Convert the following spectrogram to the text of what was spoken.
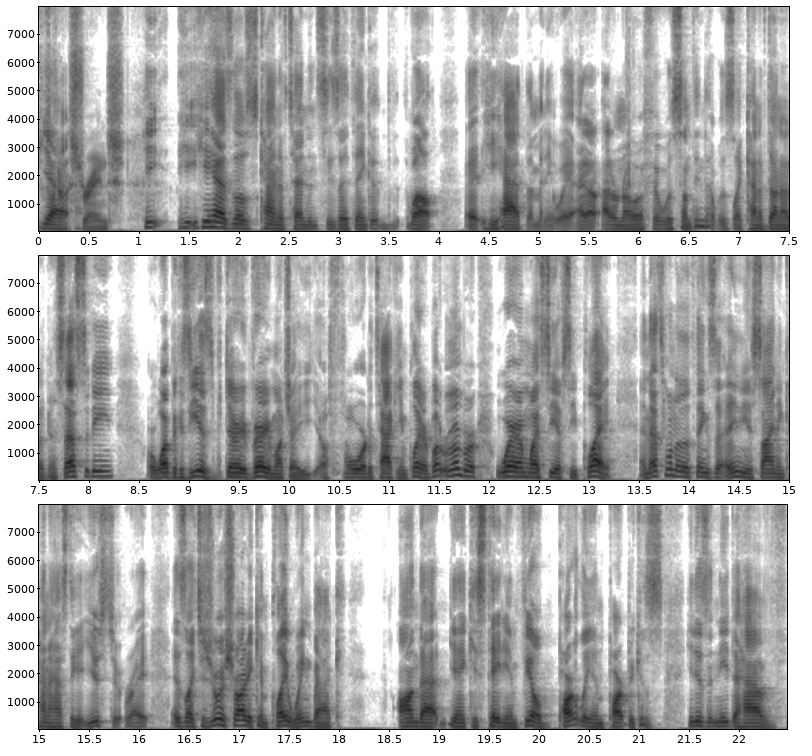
Yeah, kind of strange. He, he he has those kind of tendencies. I think. Well, uh, he had them anyway. I don't, I don't know if it was something that was like kind of done out of necessity or what, because he is very, very much a, a forward attacking player. But remember where NYCFC play, and that's one of the things that any new signing kind of has to get used to, right? Is like Tajouri-Shradi can play wingback on that Yankee Stadium field, partly in part because he doesn't need to have.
